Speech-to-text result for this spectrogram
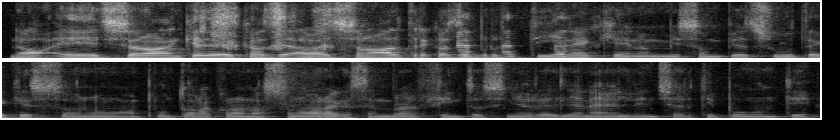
No, e ci sono anche delle cose, allora ci sono altre cose bruttine che non mi sono piaciute, che sono appunto la colonna sonora che sembra il finto Signore degli Anelli in certi punti,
